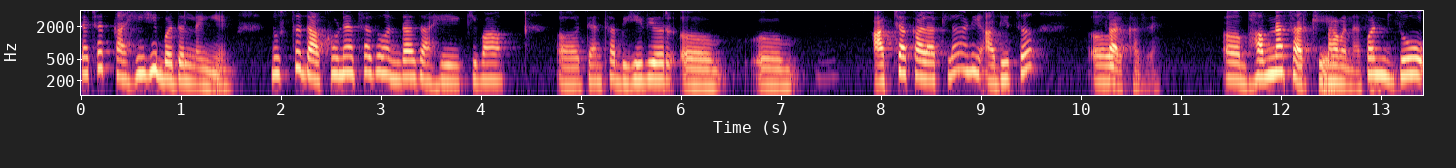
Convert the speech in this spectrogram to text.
त्याच्यात काहीही बदल नाही आहे. नुसतं दाखवण्याचा जो अंदाज आहे किंवा त्यांचा बिहेवियर आजच्या काळातलं आणि आधीचं सारखाच आहे. अ, भावनासारखे आहे. भावना पण सारखी. जो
